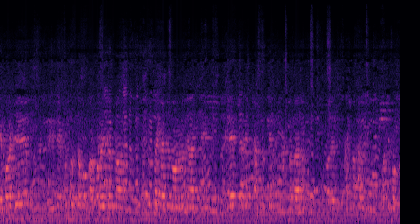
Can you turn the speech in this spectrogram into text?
এ পর্যায়ে কর্পোরের জন্য থাকার জন্য অনুরোধ জানাচ্ছি ইলেকট্রনিক স্বাস্থ্যকেন্দ্র হাসপাতাল কলেজ হাসপাতাল কর্তৃপক্ষ।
